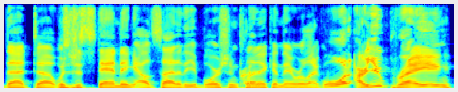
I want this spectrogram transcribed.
that uh, was just standing outside of the abortion clinic and they were like, What are you praying?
